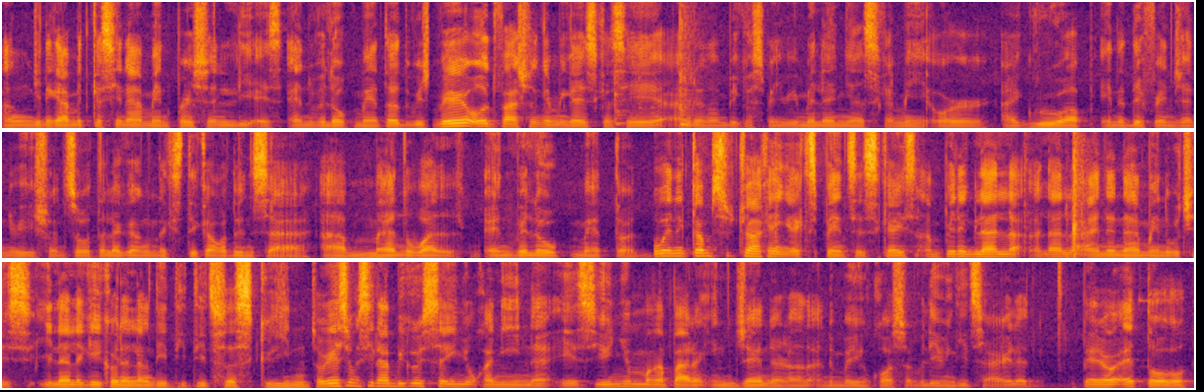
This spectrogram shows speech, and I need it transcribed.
ang ginagamit kasi namin personally is envelope method which very old fashioned kami guys kasi I don't know because maybe millennials kami or I grew up in a different generation so talagang nagstick ako dun sa uh, manual envelope method. When it comes to tracking expenses guys, ang pinaglalaanan namin which is ilalagay ko na lang dito, dito sa screen. So guys, yung sinabi ko sa inyo kanina is yun yung mga parang in general ano ba yung cost of living dito sa Ireland. Pero ito,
